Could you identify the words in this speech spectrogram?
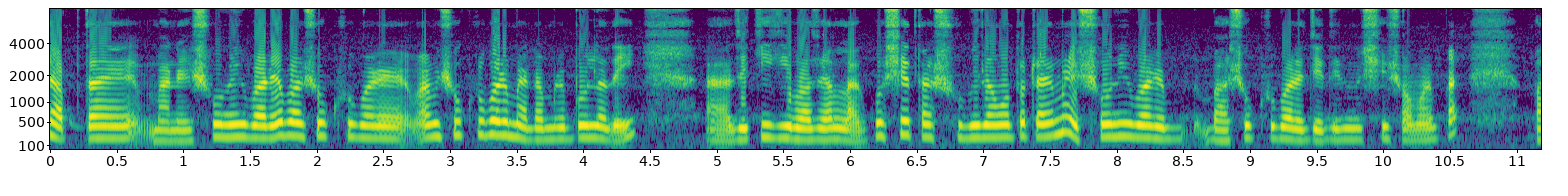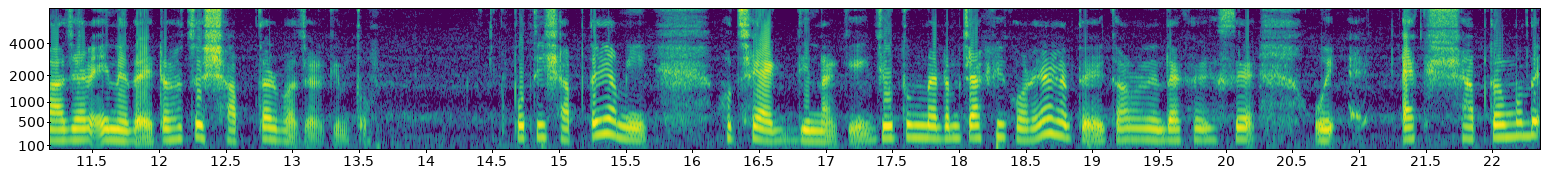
সপ্তাহে মানে শনিবারে বা শুক্রবারে, আমি শুক্রবারে ম্যাডামরে বলে দিই যে কি কি বাজার লাগবে, সে তার সুবিধা মতো টাইমে শনিবারে বা শুক্রবারে যেদিন সে সময় পায়, বাজার এনে দেয়। এটা হচ্ছে সপ্তাহের বাজার কিন্তু। প্রতি সপ্তাহে আমি হচ্ছে একদিন আর কি। যেহেতু ম্যাডাম চাকরি করে তো এই কারণে দেখা গেছে ওই এক সপ্তাহের মধ্যে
